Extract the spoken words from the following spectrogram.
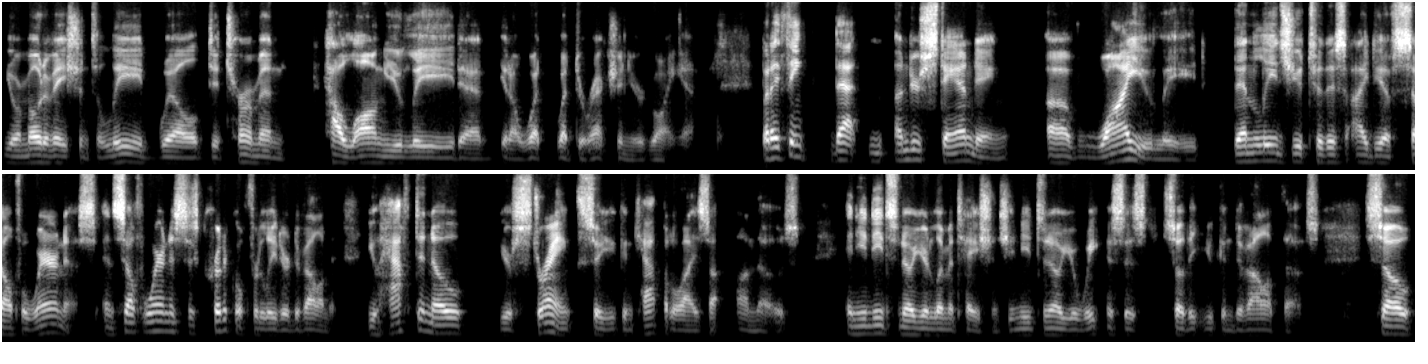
your motivation to lead will determine how long you lead and you know what what direction you're going in. But I think that understanding of why you lead then leads you to this idea of self awareness. And self awareness is critical for leader development. You have to know your strengths so you can capitalize on those. And you need to know your limitations. You need to know your weaknesses so that you can develop those. So,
